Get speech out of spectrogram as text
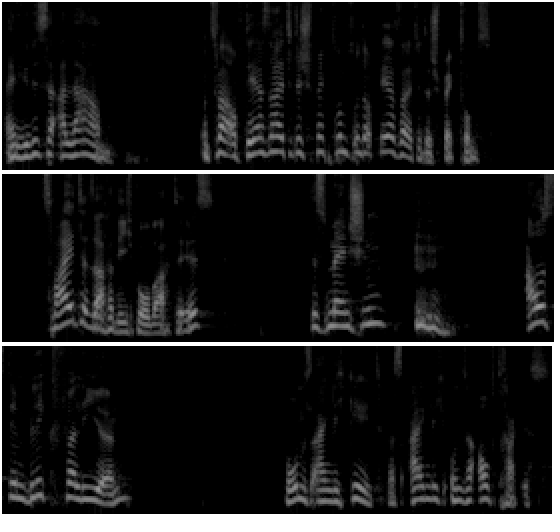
ein gewisser Alarm. Und zwar auf der Seite des Spektrums und auf der Seite des Spektrums. Zweite Sache, die ich beobachte, ist, dass Menschen aus dem Blick verlieren, worum es eigentlich geht, was eigentlich unser Auftrag ist.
